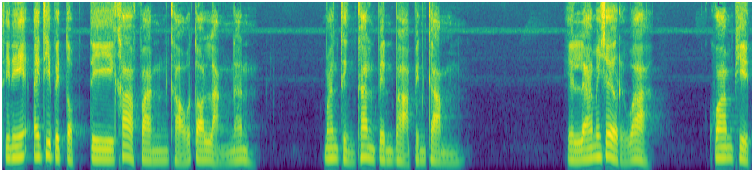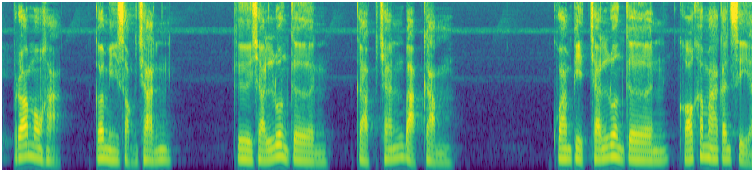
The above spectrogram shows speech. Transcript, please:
ทีนี้ไอ้ที่ไปตบตีฆ่าฟันเขาตอนหลังนั่น มันถึงขั้นเป็นบาปเป็นกรรม เห็นแล้วไม่ใช่หรือว่า ความผิดเพราะโมหะก็มีสองชั้น คือชั้นล่วงเกินกับชั้นบาปกรรม ความผิดชั้นล่วงเกินขอขมากันเสีย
